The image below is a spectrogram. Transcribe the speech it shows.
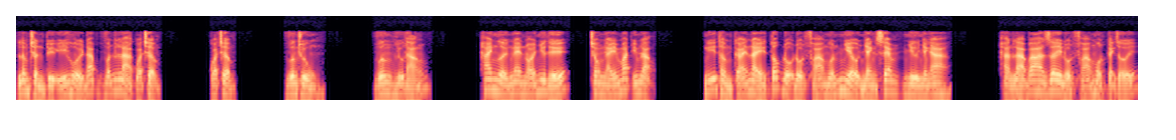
Lâm trần tùy ý hồi đáp vẫn là quá chậm. Quá chậm. Vương trùng. Vương hữu thắng. Hai người nghe nói như thế, trong nháy mắt im lặng. Nghĩ thầm cái này tốc độ đột phá muốn nhiều nhanh xem như nhanh a. Hẳn là ba giây đột phá một cảnh giới.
